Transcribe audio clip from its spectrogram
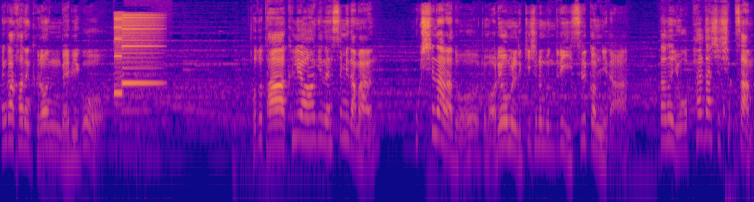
생각하는 그런 맵이고 저도 다 클리어 하기는 했습니다만 혹시나라도 좀 어려움을 느끼시는 분들이 있을 겁니다. 일단은 요거 8-13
